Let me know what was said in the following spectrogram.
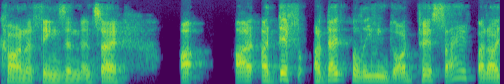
kind of things. And, and so I, I, I, def, I don't believe in God per se, but I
